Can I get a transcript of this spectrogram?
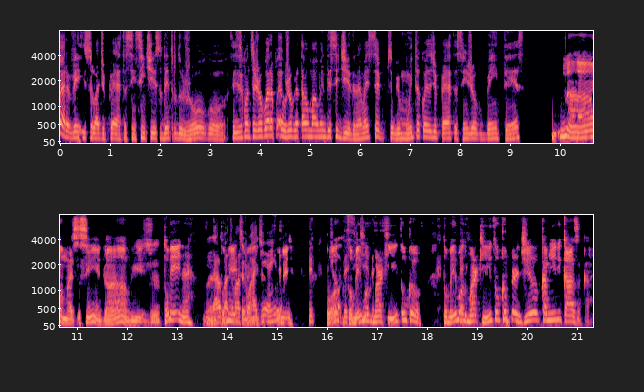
era ver isso lá de perto, assim, sentir isso dentro do jogo? Você disse que quando você jogou, era, o jogo já estava mais ou menos decidido, né? Mas você, você viu muita coisa de perto, assim, jogo bem intenso. Não, mas assim, não, tomei, né? Dava tomei, pra tomar umas porradinhas ainda? Tomei, tomei uma do Mark Eaton que eu, tomei uma do Mark Eaton que eu perdi o caminho de casa, cara.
